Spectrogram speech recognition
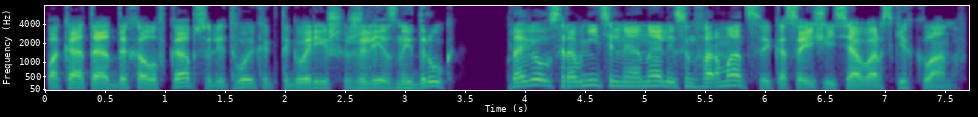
Пока ты отдыхал в капсуле, твой, как ты говоришь, железный друг провел сравнительный анализ информации, касающейся аварских кланов,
